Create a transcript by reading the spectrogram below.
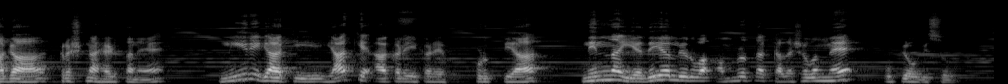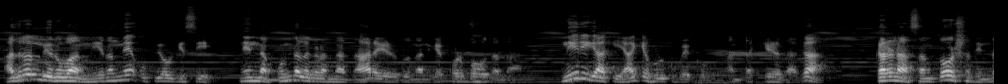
ಆಗ ಕೃಷ್ಣ ಹೇಳ್ತಾನೆ, ನೀರಿಗಾಕಿ ಯಾಕೆ ಆ ಕಡೆ ಈ ಕಡೆ ಹುಡುಕ್ತೀಯಾ? ನಿನ್ನ ಎದೆಯಲ್ಲಿರುವ ಅಮೃತ ಕಲಶವನ್ನೇ ಉಪಯೋಗಿಸು. ಅದರಲ್ಲಿರುವ ನೀರನ್ನೇ ಉಪಯೋಗಿಸಿ ನಿನ್ನ ಕುಂಡಲಗಳನ್ನ ದಾರ ಎಳೆದು ನನಗೆ ಕೊಡಬಹುದಲ್ಲ? ನೀರಿಗಾಕಿ ಯಾಕೆ ಹುಡುಕಬೇಕು ಅಂತ ಕೇಳಿದಾಗ ಕರ್ಣ ಸಂತೋಷದಿಂದ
